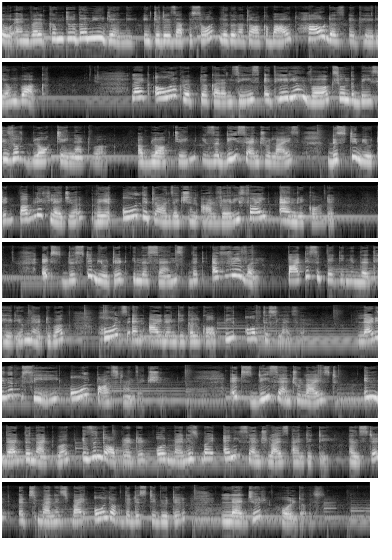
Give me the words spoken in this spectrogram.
Hello and welcome to the new journey. In today's episode, we're going to talk about how does Ethereum work. Like all cryptocurrencies, Ethereum works on the basis of blockchain network. A blockchain is a decentralized, distributed public ledger where all the transactions are verified and recorded. It's distributed in the sense that everyone participating in the Ethereum network holds an identical copy of this ledger letting them see all past transactions. It's decentralized in that the network isn't operated or managed by any centralized entity. Instead, it's managed by all of the distributed ledger holders.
